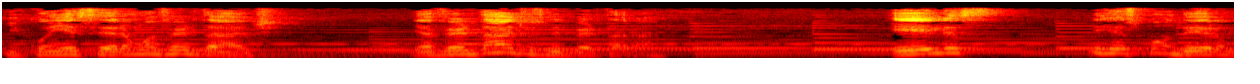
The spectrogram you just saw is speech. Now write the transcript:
e conhecerão a verdade, e a verdade os libertará. Eles lhe responderam:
